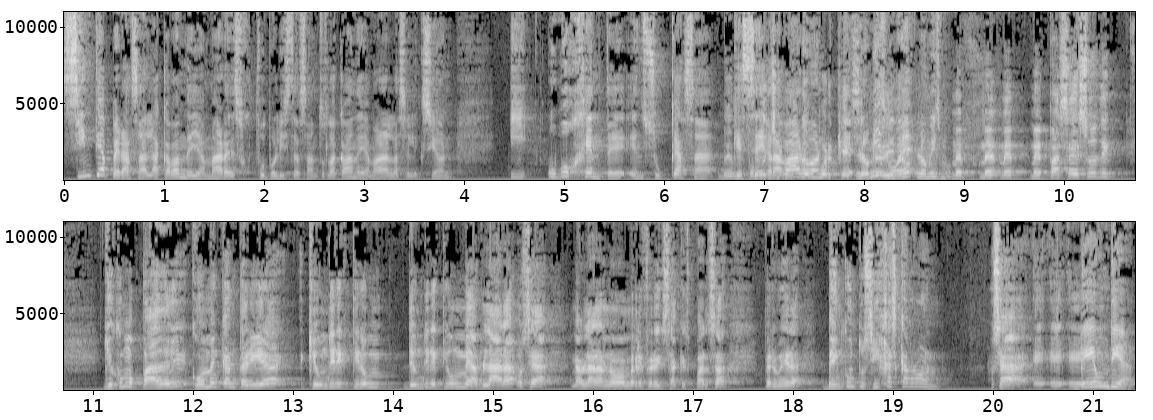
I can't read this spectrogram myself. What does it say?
Cintia Peraza? La acaban de llamar, es futbolista Santos, la acaban de llamar a la selección. Y hubo gente en su casa me que se grabaron. eh, lo mismo, vino- ¿eh? Lo mismo. Me- me pasa eso de. Yo como padre, ¿cómo me encantaría que un directivo de un directivo me hablara? O sea, me hablara, no me refiero a Isaac Esparza, pero me dijera, ven con tus hijas, cabrón. O sea, eh, eh, eh, Ve un día.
